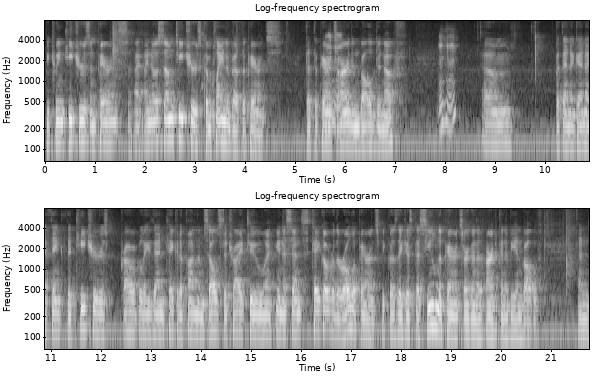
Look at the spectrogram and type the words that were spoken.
between teachers and parents? I, I, know some teachers complain about the parents, that the parents mm-hmm. aren't involved enough. Mm-hmm. Um, but then again, I think the teachers probably then take it upon themselves to try to, uh, in a sense, take over the role of parents because they just assume the parents are gonna aren't going to be involved, and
